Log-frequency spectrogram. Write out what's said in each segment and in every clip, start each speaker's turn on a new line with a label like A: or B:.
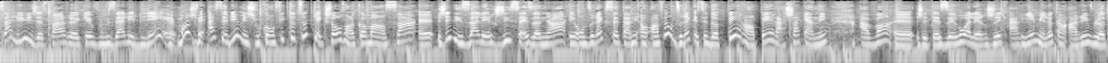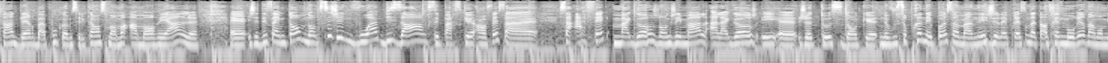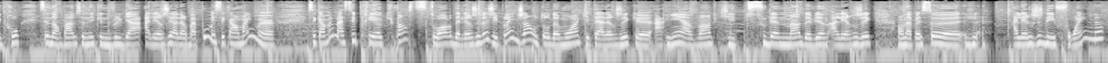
A: Salut, j'espère euh, que vous allez bien. Euh, moi, je vais assez bien, mais je vous confie tout de suite quelque chose en commençant. Euh, J'ai des allergies saisonnières et on dirait que cette année, en, fait, on dirait que c'est de pire en pire à chaque année. Avant, j'étais zéro allergique à rien, mais là, quand arrive le temps de l'herbe à poux, comme c'est le cas en ce moment à Montréal, j'ai des symptômes. Donc, si j'ai une voix bizarre, c'est parce que, en fait, ça, ça affecte ma gorge. Donc, j'ai mal à la gorge et je tousse. Donc, ne vous surprenez pas, ce moment j'ai l'impression d'être en train de mourir dans mon micro. C'est normal, ce n'est qu'une vulgaire allergie à l'herbe à poux, mais c'est quand même, euh, c'est quand même assez préoccupant cette histoire d'allergie-là. J'ai plein de gens autour de moi qui étaient allergiques euh, à rien avant, puis qui soudainement deviennent allergiques. On appelle ça euh, l'allergie des foins, là.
